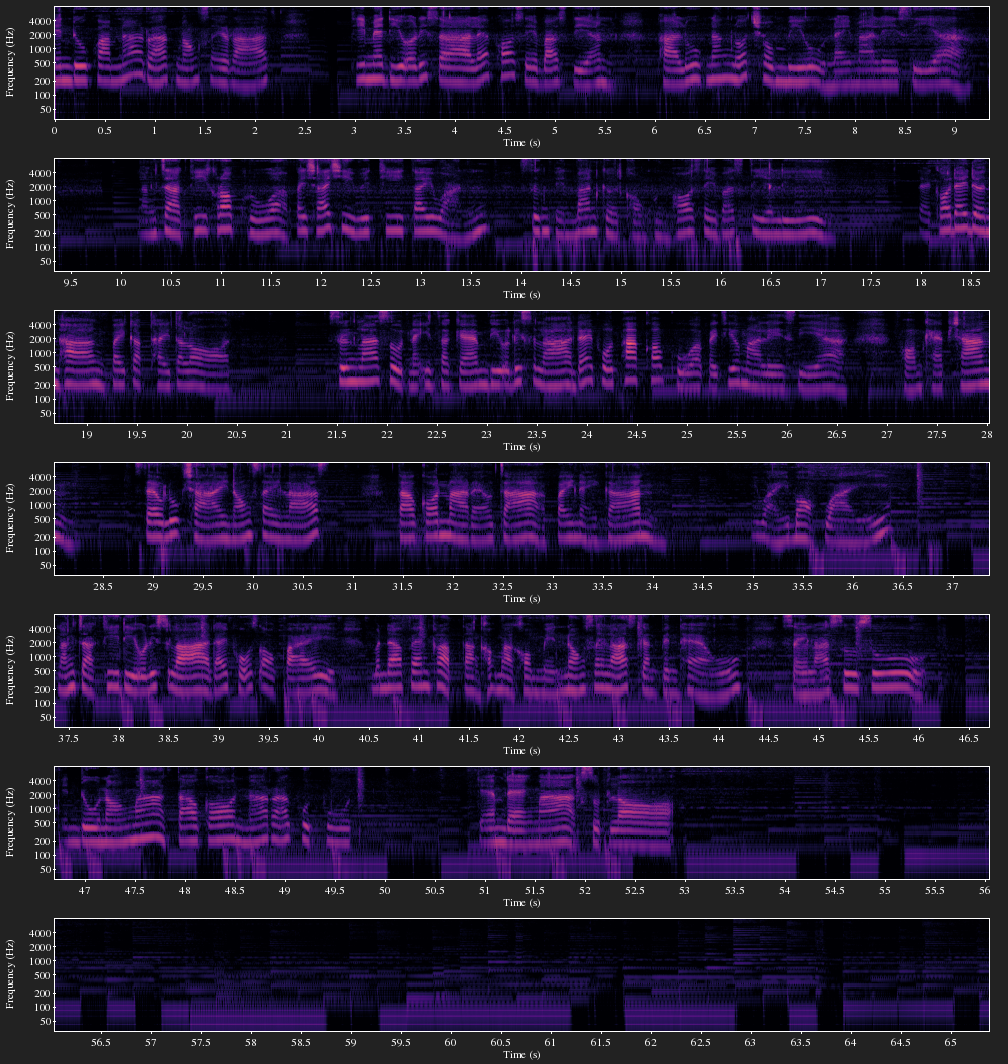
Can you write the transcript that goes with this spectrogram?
เอ็นดูความน่ารักน้องไซรัส ที่แม่ดิวอริสราและพ่อเซบาสเตียน พาลูกนั่งรถชมวิวในมาเลเซีย หลังจากที่ครอบครัวไปใช้ชีวิตที่ไต้หวัน ซึ่งเป็นบ้านเกิดของคุณพ่อเซบาสเตียลี แต่ก็ได้เดินทางไปกับไทยตลอดซึ่งล่าสุดในอินสตาแกรมดิวอลิสลาได้โพสต์ภาพครอบครัวไปเที่ยวมาเลเซีย พร้อมแคปชั่น แซวลูกชายน้องไซรัส ตาวก้อนมาแล้วจ้า ไปไหนกันไม่ไหวบอกไหว หลังจากที่ดิวอลิสลาได้โพสต์ออกไป บรรดาแฟนคลับต่างเข้ามาคอมเมนต์น้องไซรัสกันเป็นแถว ไซรัสสู้ๆเอ็นดูน้องมากตาวก้อนน่ารักผุดๆแก้มแดงมากสุดหล่อ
